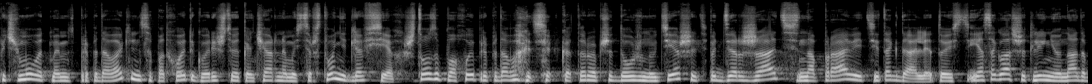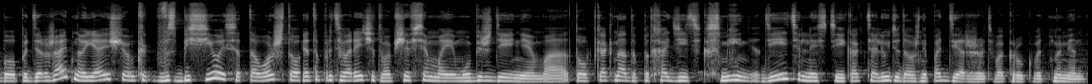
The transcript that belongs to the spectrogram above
Почему в этот момент преподавательница подходит и говорит, что это гончарное мастерство не для всех? Что за плохой преподаватель, который вообще должен утешить, поддержать, направить и так далее? То есть я согласна, что эту линию надо было поддержать, но я еще как бы взбесилась от того, что это противоречит вообще всем моим убеждениям о том, как надо подходить к смене деятельности и как тебя люди должны поддерживать вокруг в этот момент.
